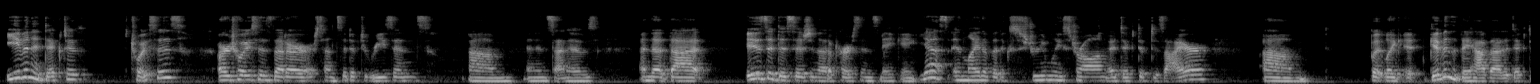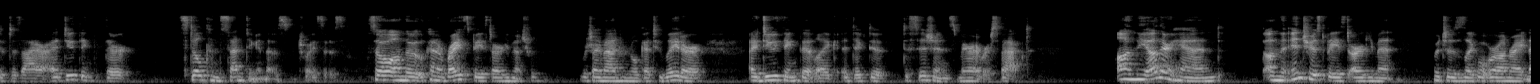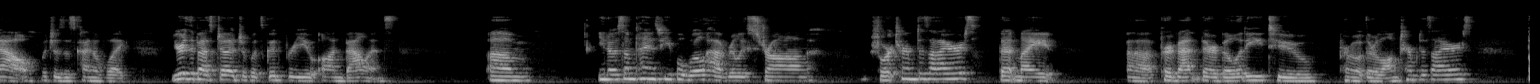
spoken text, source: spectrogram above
even addictive choices are choices that are sensitive to reasons um, and incentives, and that that is a decision that a person's making. Yes, in light of an extremely strong addictive desire, um, but like it, given that they have that addictive desire, I do think that they're still consenting in those choices. So on the kind of rights-based argument, which I imagine we'll get to later, I do think that like addictive decisions merit respect. On the other hand, on the interest based argument, which is like what we're on right now, which is this kind of like you're the best judge of what's good for you on balance. Um, you know, sometimes people will have really strong short term desires that might uh, prevent their ability to promote their long term desires.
